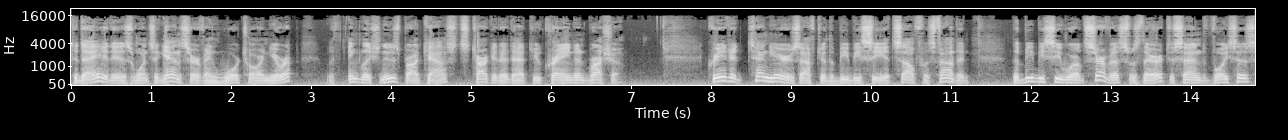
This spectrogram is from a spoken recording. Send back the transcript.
Today it is once again serving war torn Europe with English news broadcasts targeted at Ukraine and Russia. Created 10 years after the BBC itself was founded, the BBC World Service was there to send voices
